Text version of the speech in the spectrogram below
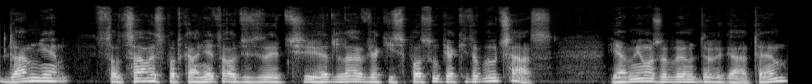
Dla mnie to całe spotkanie to odzwierciedla w jakiś sposób, jaki to był czas. Ja mimo, że byłem delegatem,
